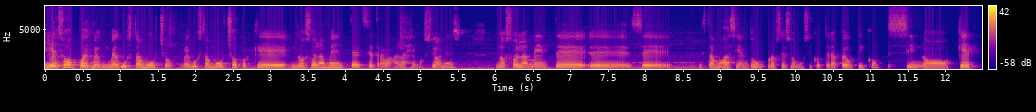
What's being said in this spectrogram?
Y eso pues me, gusta mucho, me gusta mucho porque no solamente se trabajan las emociones, no solamente eh, se, estamos haciendo un proceso musicoterapéutico, sino que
